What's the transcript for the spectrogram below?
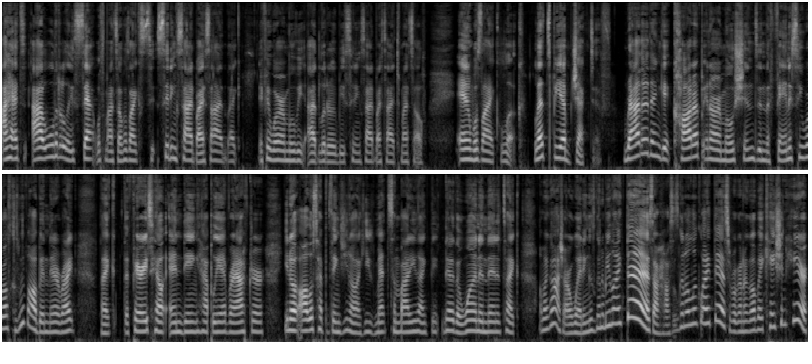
I had, to, I literally sat with myself. It was like s- sitting side by side. Like if it were a movie, I'd literally be sitting side by side to myself and was like, look, let's be objective rather than get caught up in our emotions in the fantasy world because we've all been there right? Like the fairy tale ending happily ever after you know all those type of things you know like you've met somebody like they're the one and then it's like oh my gosh our wedding is going to be like this our house is going to look like this we're going to go vacation here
